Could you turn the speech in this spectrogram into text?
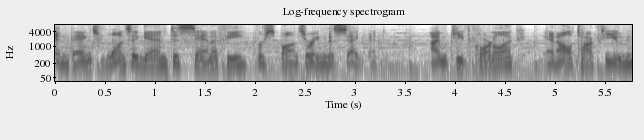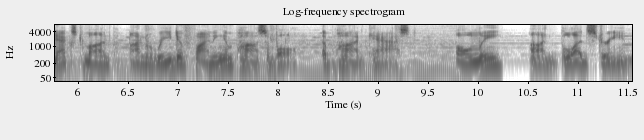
and thanks once again to Sanofi for sponsoring this segment. I'm Keith Korneluk, and I'll talk to you next month on Redefining Impossible, the podcast, only on Bloodstream.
